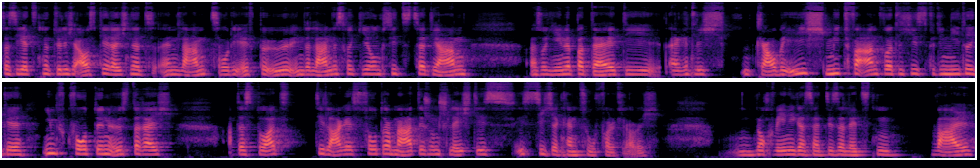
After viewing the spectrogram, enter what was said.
Dass jetzt natürlich ausgerechnet ein Land, wo die FPÖ in der Landesregierung sitzt seit Jahren, also jene Partei, die eigentlich, glaube ich, mitverantwortlich ist für die niedrige Impfquote in Österreich, dass dort die Lage so dramatisch und schlecht ist, ist sicher kein Zufall, glaube ich. Noch weniger seit dieser letzten Wahl,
